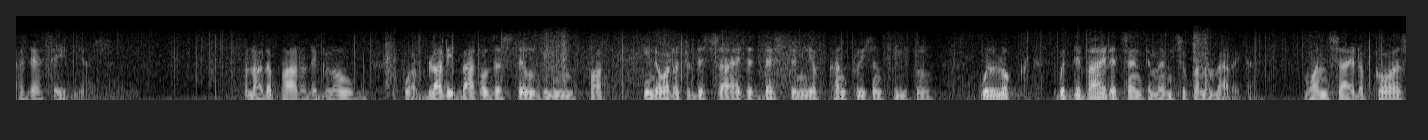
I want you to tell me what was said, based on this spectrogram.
as their saviors. Another part of the globe, where bloody battles are still being fought in order to decide the destiny of countries and people, will look with divided sentiments upon America. One side, of course,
